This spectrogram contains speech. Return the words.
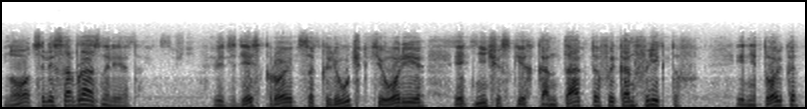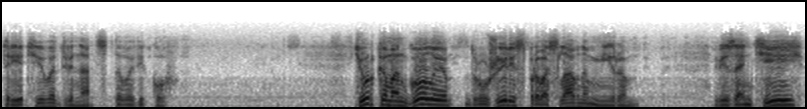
но целесообразно ли это? Ведь здесь кроется ключ к теории этнических контактов и конфликтов, и не только третьего-двенадцатого веков. Тюрко-монголы дружили с православным миром, Византией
